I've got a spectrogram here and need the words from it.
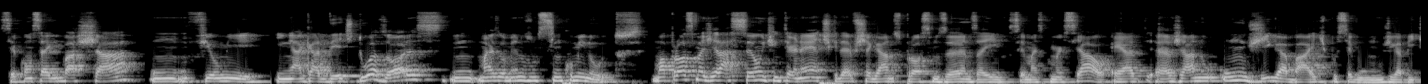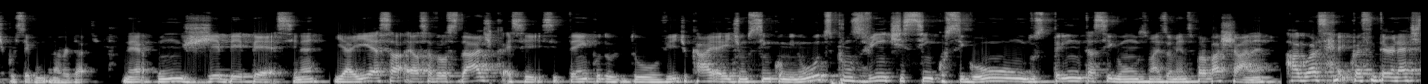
Você consegue baixar um, um filme em HD de duas horas em mais ou menos uns 5 minutos. Uma próxima geração de internet que deve chegar nos próximos anos aí, ser mais comercial, é, a, é já no 1 gigabyte por segundo, 1 gigabit por segundo, na verdade, né? 1 Gbps né? E aí essa, essa velocidade, esse, esse tempo do, do vídeo cai aí de uns 5 minutos para uns 25 segundos, 30 segundos mais ou menos para baixar, né? Agora com essa internet,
